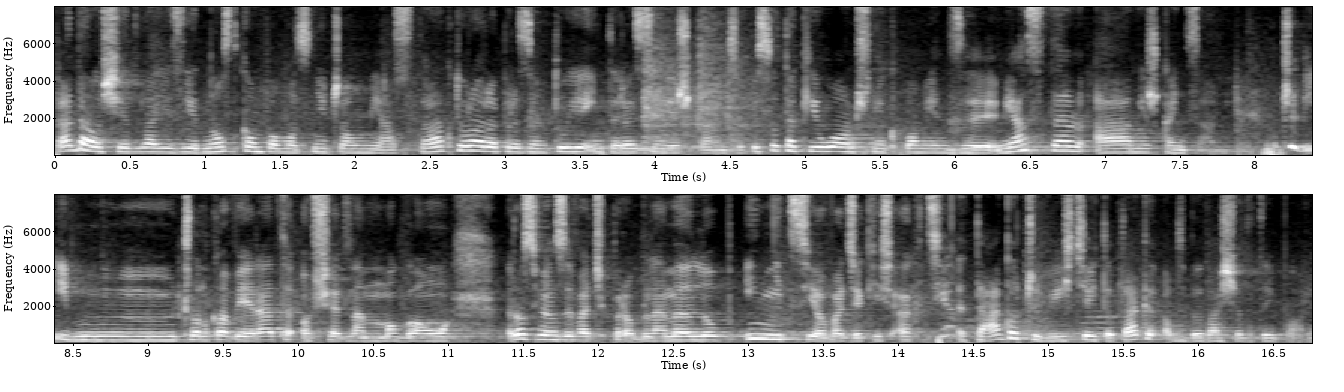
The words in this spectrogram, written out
Rada Osiedla jest jednostką pomocniczą miasta, która reprezentuje interesy mieszkańców. Jest to taki łącznik pomiędzy miastem a mieszkańcami. Czyli mm, członkowie Rad Osiedla mogą rozwiązywać problemy lub inicjować jakieś akcje? Tak, oczywiście i to tak odbywa się do tej pory.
